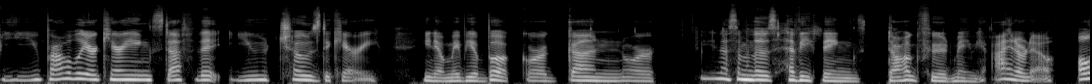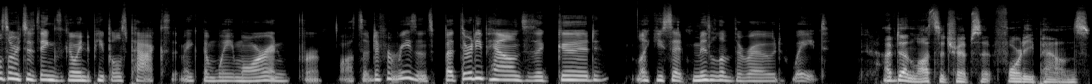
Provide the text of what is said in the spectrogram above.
you probably are carrying stuff that you chose to carry. You know, maybe a book or a gun or, you know, some of those heavy things, dog food, maybe. I don't know. All sorts of things go into people's packs that make them weigh more and for lots of different reasons. But 30 pounds is a good, like you said, middle of the road weight. I've done lots of trips at 40 pounds,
